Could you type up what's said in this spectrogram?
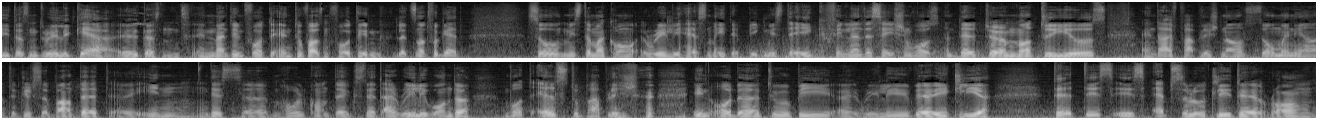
he doesn't really care. He doesn't in 1914 in 2014. Let's not forget. So Mr. Macron really has made a big mistake. Finlandization was the term not to use, and I've published now so many articles about that uh, in this uh, whole context that I really wonder what else to publish in order to be uh, really very clear that this is absolutely the wrong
